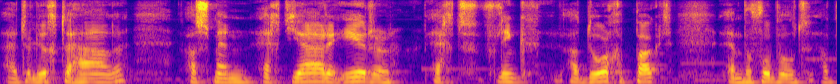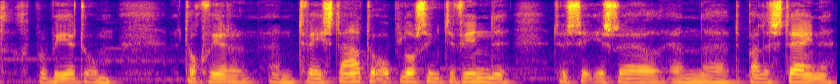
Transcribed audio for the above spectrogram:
uit de lucht te halen. Als men echt jaren eerder echt flink had doorgepakt en bijvoorbeeld had geprobeerd om toch weer een, een twee-staten-oplossing te vinden tussen Israël en uh, de Palestijnen,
